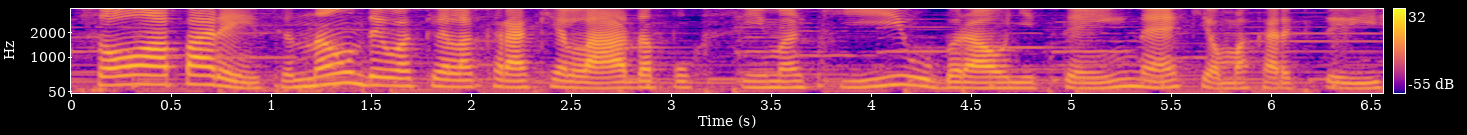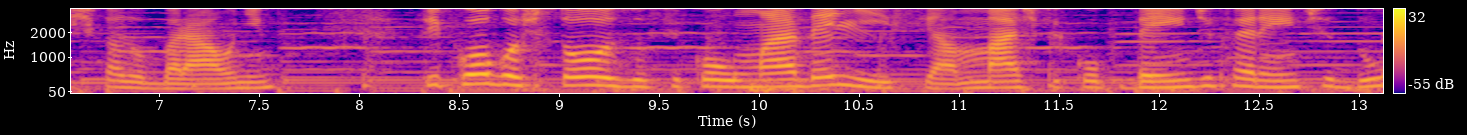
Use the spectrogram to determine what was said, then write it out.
só a aparência. Não deu aquela craquelada por cima que o brownie tem, né? Que é uma característica do brownie. Ficou gostoso, ficou uma delícia, mas ficou bem diferente do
